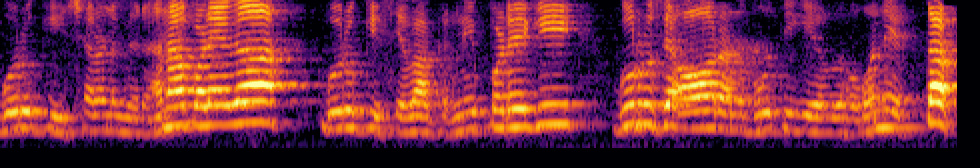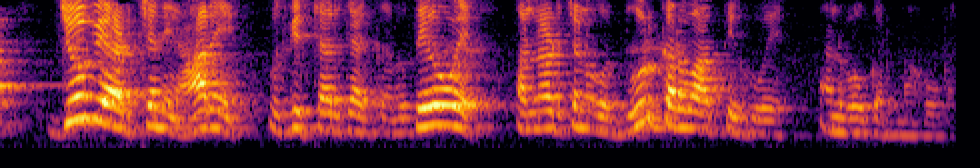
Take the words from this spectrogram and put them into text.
गुरु की शरण में रहना पड़ेगा गुरु की सेवा करनी पड़ेगी गुरु से और अनुभूति के होने तक जो भी अड़चने आ रहे हैं, उसकी चर्चा करते हुए अन अड़चनों को दूर करवाते हुए अनुभव करना होगा।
